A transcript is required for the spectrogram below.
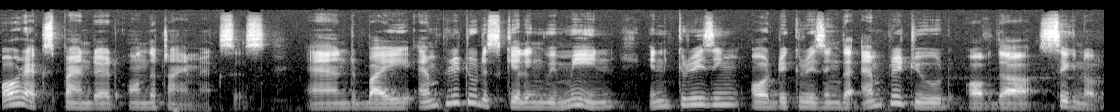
or expanded on the time axis. And by amplitude scaling, we mean increasing or decreasing the amplitude of the signal.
